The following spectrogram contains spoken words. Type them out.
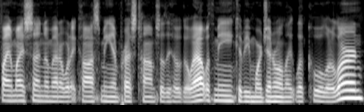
Find my son no matter what it costs me. Impress Tom so that he'll go out with me. It could be more general, like look cool or learn.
